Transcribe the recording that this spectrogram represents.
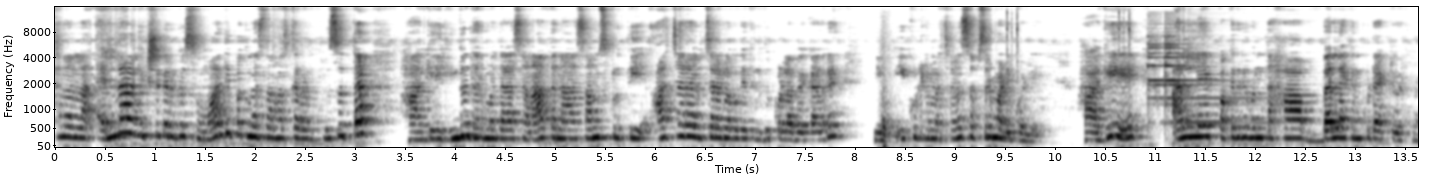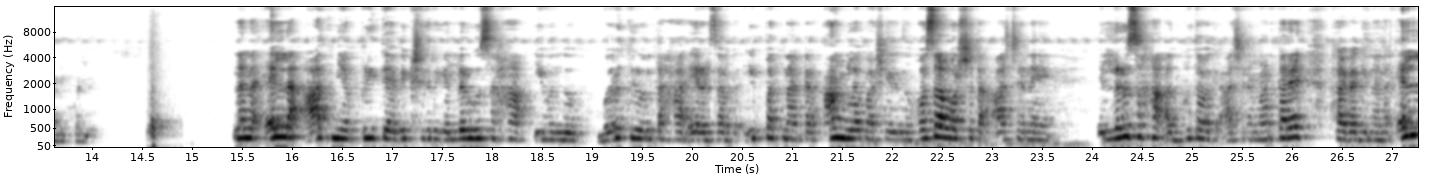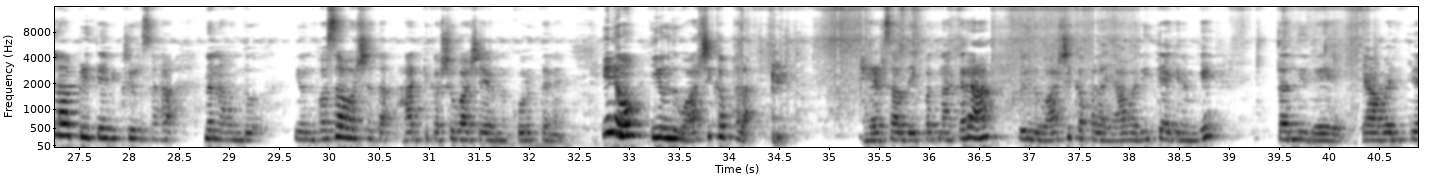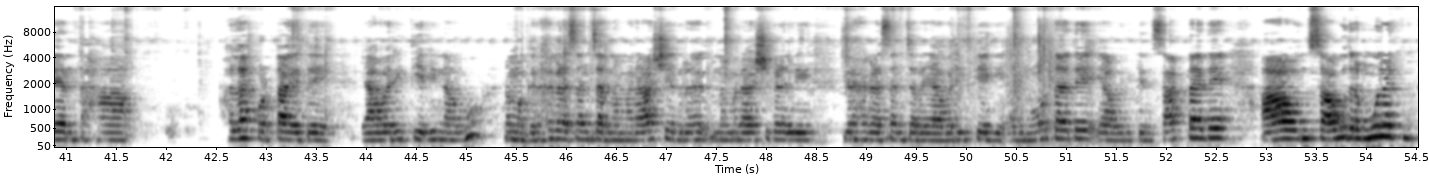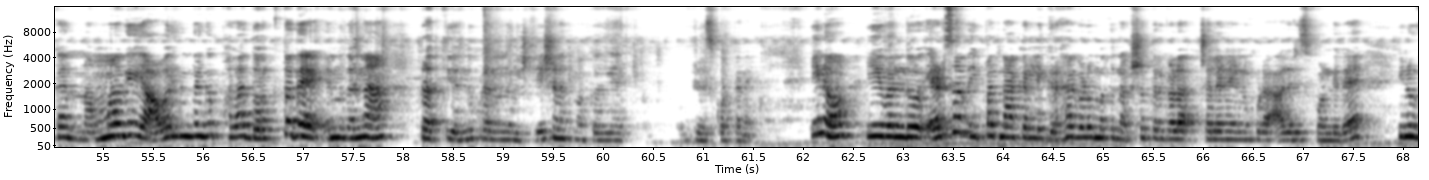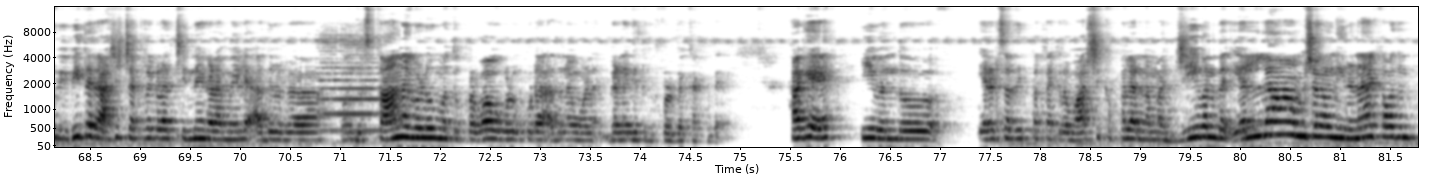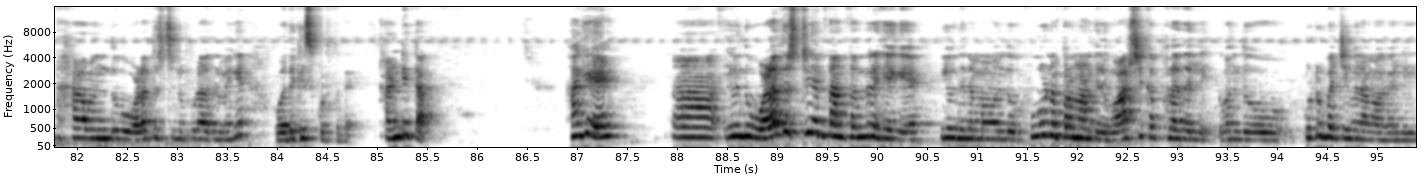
ಚಾನೆಲ್ನ ಎಲ್ಲ ವೀಕ್ಷಕರಿಗೂ ಸುಮಾದೀಪಕ್ನ ನಮಸ್ಕಾರ ತಿಳಿಸುತ್ತಾ. ಹಾಗೆ ಹಿಂದೂ ಧರ್ಮದ ಸನಾತನ, ಸಂಸ್ಕೃತಿ, ಆಚಾರ ವಿಚಾರಗಳ ಬಗ್ಗೆ ತಿಳಿದುಕೊಳ್ಳಬೇಕಾದ್ರೆ ನೀವು ಈ ಕೂಡ ನಮ್ಮ ಚಾನಲ್ ಸಬ್ಸ್ಕ್ರೈಬ್ ಮಾಡಿಕೊಳ್ಳಿ. ಹಾಗೆ ಅಲ್ಲೇ ಪಕ್ಕದಲ್ಲಿರುವಂತಹ ಬೆಲ್ ಐಕನ್ ಕೂಡ ಆಕ್ಟಿವೇಟ್ ಮಾಡಿಕೊಳ್ಳಿ. ನನ್ನ ಎಲ್ಲ ಆತ್ಮೀಯ ಪ್ರೀತಿಯ ವೀಕ್ಷಕರಿಗೆಲ್ಲರಿಗೂ ಸಹ ಈ ಒಂದು ಬರುತ್ತಿರುವಂತಹ ಎರಡ್ ಸಾವಿರದ ಇಪ್ಪತ್ನಾಲ್ಕರ ಆಂಗ್ಲ ಭಾಷೆಯ ಒಂದು ಹೊಸ ವರ್ಷದ ಆಚರಣೆ ಎಲ್ಲರೂ ಸಹ ಅದ್ಭುತವಾಗಿ ಆಚರಣೆ ಮಾಡ್ತಾರೆ. ಹಾಗಾಗಿ ನನ್ನ ಎಲ್ಲ ಪ್ರೀತಿಯ ವೀಕ್ಷಕರು ಸಹ ನನ್ನ ಒಂದು ಈ ಒಂದು ಹೊಸ ವರ್ಷದ ಆರ್ಥಿಕ ಶುಭಾಶಯವನ್ನು ಕೋರುತ್ತೇನೆ. ಇನ್ನು ಈ ಒಂದು ವಾರ್ಷಿಕ ಫಲ, ಎರಡ್ ಸಾವಿರದ ಇಪ್ಪತ್ನಾಲ್ಕರ ಈ ಒಂದು ವಾರ್ಷಿಕ ಫಲ ಯಾವ ರೀತಿಯಾಗಿ ನಮಗೆ ತಂದಿದೆ, ಯಾವ ರೀತಿಯಾದಂತಹ ಫಲ ಕೊಡ್ತಾ ಇದೆ, ಯಾವ ರೀತಿಯಲ್ಲಿ ನಾವು ನಮ್ಮ ಗ್ರಹಗಳ ಸಂಚಾರ, ನಮ್ಮ ರಾಶಿಯ ಗ್ರಹ, ನಮ್ಮ ರಾಶಿಗಳಲ್ಲಿ ಗ್ರಹಗಳ ಸಂಚಾರ ಯಾವ ರೀತಿಯಾಗಿ ಅದು ನೋಡ್ತಾ ಇದೆ, ಯಾವ ರೀತಿಯಲ್ಲಿ ಸಾಕ್ತಾ ಇದೆ, ಆ ಒಂದು ಸಾಗುವುದರ ಮೂಲಕ ನಮಗೆ ಯಾವ ರೀತಿಯಿಂದ ಫಲ ದೊರಕ್ತದೆ ಎನ್ನುವುದನ್ನ ಪ್ರತಿಯೊಂದು ಕೂಡ ನಾನು ವಿಶ್ಲೇಷಣಾತ್ಮಕವಾಗಿ ತಿಳಿಸ್ಕೊಡ್ತಾನೆ. ಇನ್ನು ಈ ಒಂದು ಎರಡ್ ಸಾವಿರದ ಇಪ್ಪತ್ನಾಲ್ಕರಲ್ಲಿ ಗ್ರಹಗಳು ಮತ್ತು ನಕ್ಷತ್ರಗಳ ಚಲನೆಯನ್ನು ಕೂಡ ಆಧರಿಸಿಕೊಂಡಿದೆ. ಇನ್ನು ವಿವಿಧ ರಾಶಿ ಚಕ್ರಗಳ ಚಿಹ್ನೆಗಳ ಮೇಲೆ ಅದರ ಒಂದು ಸ್ಥಾನಗಳು ಮತ್ತು ಪ್ರಭಾವಗಳು ಕೂಡ ಅದನ್ನ ಒಳ ಗಣನೆಗೆ ತೆಗೆದುಕೊಳ್ಬೇಕಾಗ್ತದೆ. ಹಾಗೆ ಈ ಒಂದು ಎರಡ್ ಸಾವಿರದ ಇಪ್ಪತ್ನಾಲ್ಕರ ವಾರ್ಷಿಕ ಫಲ ನಮ್ಮ ಜೀವನದ ಎಲ್ಲಾ ಅಂಶಗಳ ನಿರ್ಣಾಯಕವಾದಂತಹ ಒಂದು ಒಳದೃಷ್ಟಿಯನ್ನು ಕೂಡ ಅದು ನಮಗೆ ಒದಗಿಸಿಕೊಡ್ತದೆ. ಖಂಡಿತ. ಹಾಗೆ ಈ ಒಂದು ಒಳದೃಷ್ಟಿ ಅಂತ ಅಂತಂದ್ರೆ ಹೇಗೆ? ಈ ಒಂದು ನಮ್ಮ ಒಂದು ಪೂರ್ಣ ಪ್ರಮಾಣದಲ್ಲಿ ವಾರ್ಷಿಕ ಫಲದಲ್ಲಿ, ಒಂದು ಕುಟುಂಬ ಜೀವನವಾಗಲಿ,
